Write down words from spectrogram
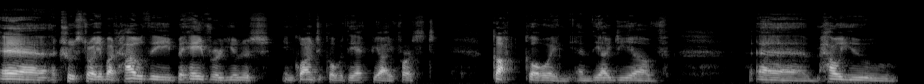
uh, a true story about how the behavioural unit in Quantico with the FBI first got going, and the idea of um, how you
